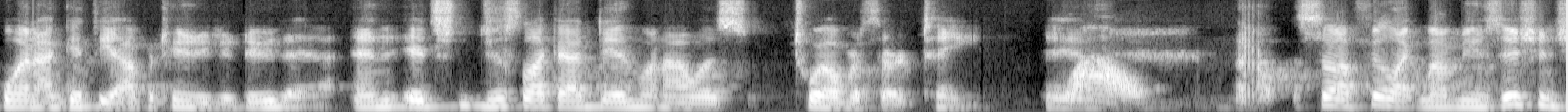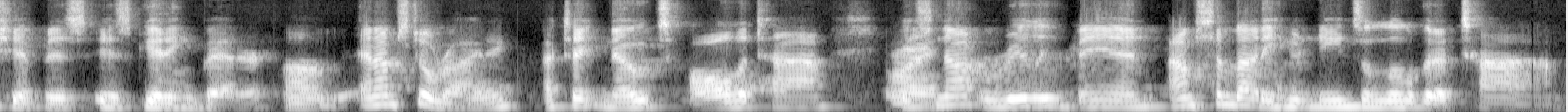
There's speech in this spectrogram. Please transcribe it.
when I get the opportunity to do that. And it's just like I did when I was 12 or 13. And wow so I feel like my musicianship is is getting better, um, and I'm still writing. I take notes all the time. Right. It's not really been. I'm somebody who needs a little bit of time,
